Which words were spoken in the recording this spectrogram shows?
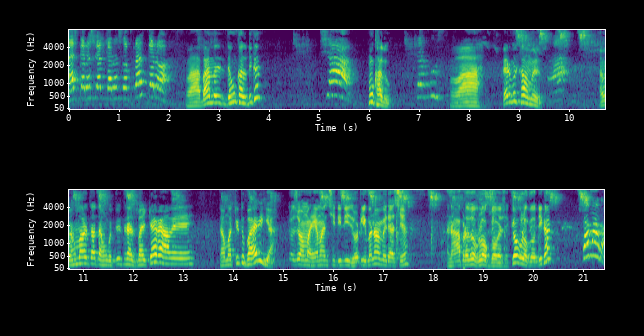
લાઈક કરો શેર કરો સબસ્ક્રાઇબ કરો. વાહ બાર મંદિર શું ખાધું દીકા શાક શું ખાધું? વાહ તરબૂચ ખાવા મળ્યું? હવે સંભાળતા હતા હું કહું તીર્થરાજભાઈ ક્યારે આવે? તો અમારે તીથુભાઈ આવી ગયા. તો જો અમારે હેમાંશી દીદી રોટલી બનાવવા માંડ્યા છે. અને આપણે જો વ્લોગ જોવે છે. કયો વ્લોગ જોવો દીકા? તમારો.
